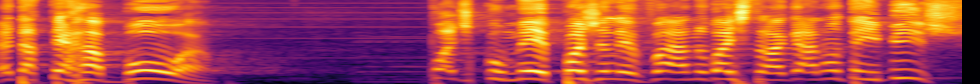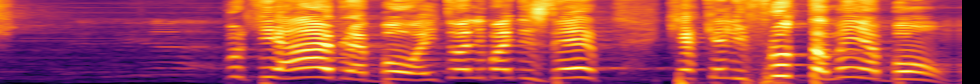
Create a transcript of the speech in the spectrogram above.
é da terra boa. Pode comer, pode levar, não vai estragar, não tem bicho porque a árvore é boa. Então ele vai dizer que aquele fruto também é bom.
